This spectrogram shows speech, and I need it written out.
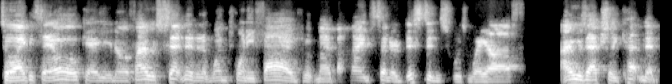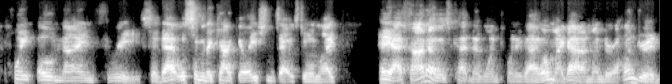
So I could say, oh, okay, you know, if I was setting it at 125, but my behind center distance was way off, I was actually cutting at 0.093. So that was some of the calculations I was doing. Like, hey, I thought I was cutting at 125. Oh my God, I'm under 100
